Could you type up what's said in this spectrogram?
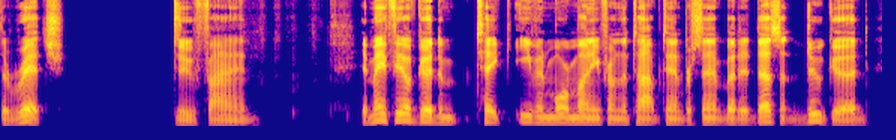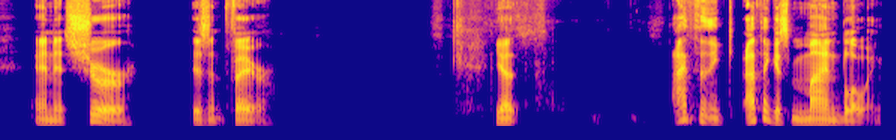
The rich do fine. It may feel good to take even more money from the top 10%, but it doesn't do good and it sure isn't fair. Yeah, I think I think it's mind blowing,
